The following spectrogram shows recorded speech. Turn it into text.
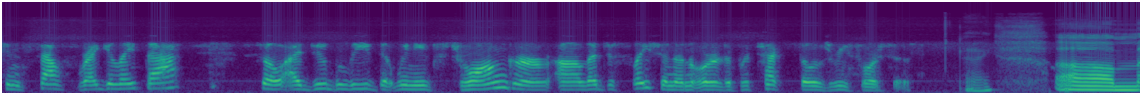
can self-regulate that. So I do believe that we need stronger uh, legislation in order to protect those resources. Okay. Um,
